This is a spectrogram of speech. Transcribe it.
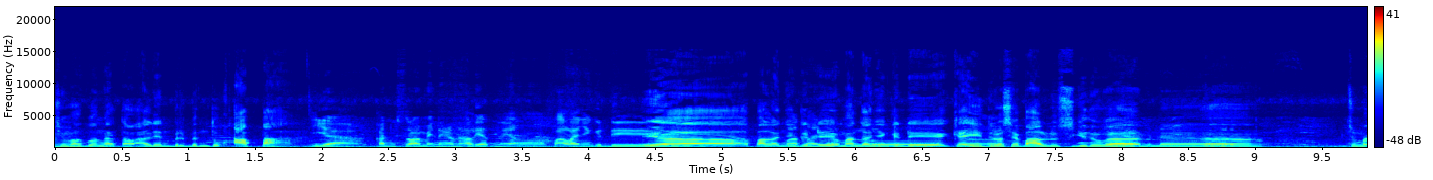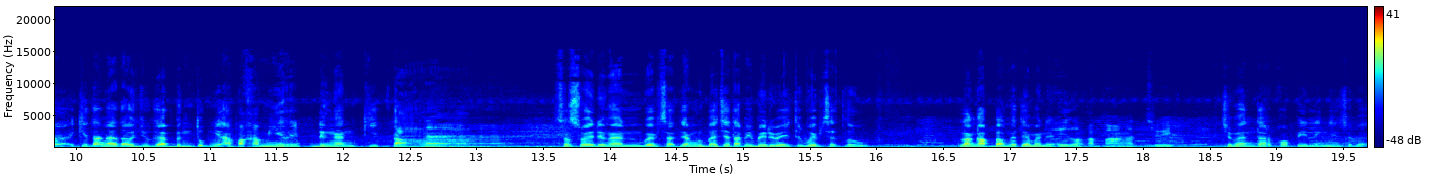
Cuma gua nggak tahu alien berbentuk apa. Iya, kan selama ini kan alien yang palanya gede. Iya, Matanya gede, matanya belum. gede kayak Heeh. hidrosepalus gitu Iya, kan. bener. Heeh. Cuma kita nggak tahu juga bentuknya apakah mirip dengan kita. Nah, Sesuai dengan website yang lu baca. Tapi by the way itu website lu lengkap banget ya man ya? eh, lengkap banget cuy. Coba ntar copy linknya coba.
